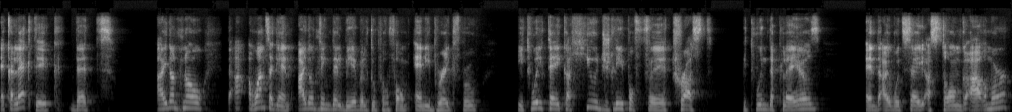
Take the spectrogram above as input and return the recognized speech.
eclectic that I don't know. Uh, Once again, I don't think they'll be able to perform any breakthrough. It will take a huge leap of uh, trust between the players and I would say a strong armor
